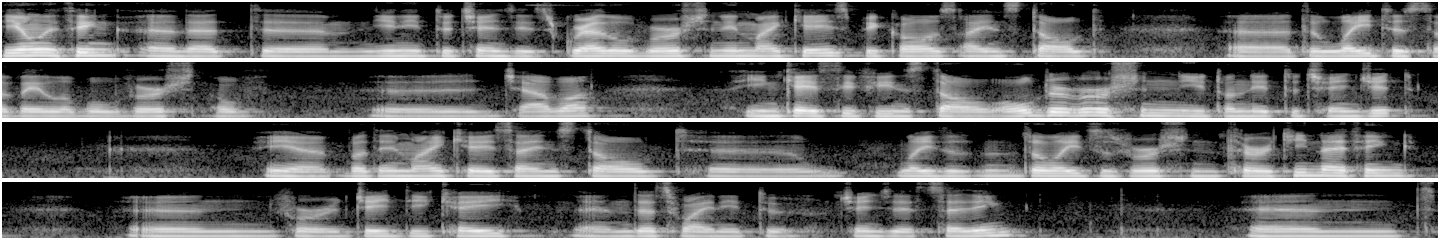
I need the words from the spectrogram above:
The only thing uh, that um, you need to change is Gradle version in my case because I installed uh, the latest available version of uh, Java. In case if you install older version you don't need to change it. Yeah, but in my case I installed uh, latest, the latest version 13 I think and for JDK and that's why I need to change that setting and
